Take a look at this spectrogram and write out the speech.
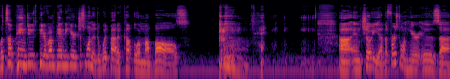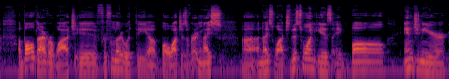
What's up, Pan Dudes? Peter Von Panda here. Just wanted to whip out a couple of my balls uh, and show you. The first one here is uh, a ball diver watch. If you're familiar with the uh, ball watch, it's a very nice, uh, a nice watch. This one is a ball engineer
